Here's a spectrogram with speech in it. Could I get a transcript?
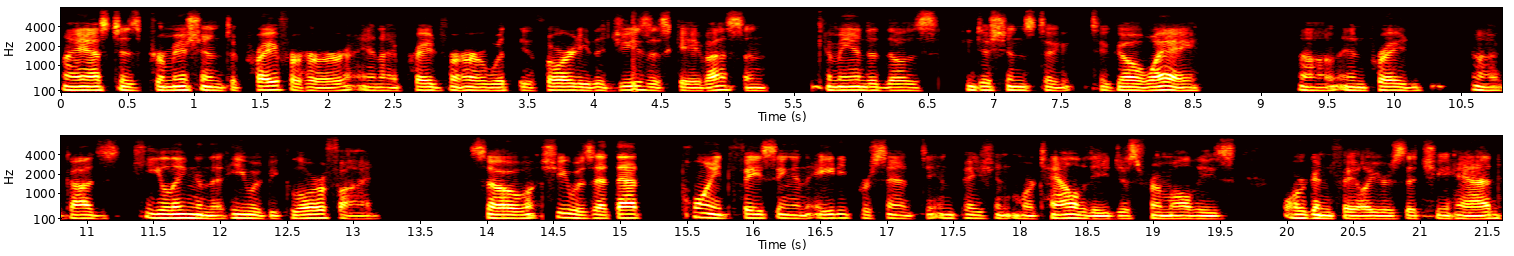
I asked his permission to pray for her, and I prayed for her with the authority that Jesus gave us and commanded those conditions to, to go away uh, and prayed uh, God's healing and that he would be glorified. So she was at that point facing an 80% inpatient mortality just from all these organ failures that she had.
